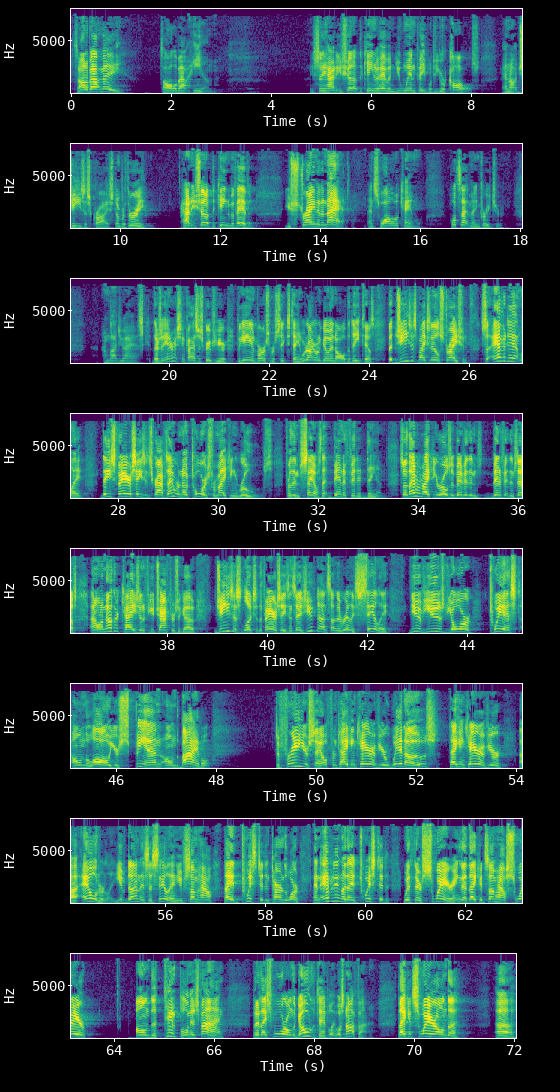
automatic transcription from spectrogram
It's not about me, it's all about Him. You see, how do you shut up the kingdom of heaven? You win people to your cause and not Jesus Christ. Number three, how do you shut up the kingdom of heaven? You strain at a gnat and swallow a camel. What's that mean, preacher? I'm glad you asked. There's an interesting passage of scripture here, beginning in verse number 16. We're not going to go into all the details, but Jesus makes an illustration. So evidently, these Pharisees and scribes, they were notorious for making rules for themselves that benefited them. So they were making rules that benefit them, benefit themselves. And on another occasion, a few chapters ago, Jesus looks at the Pharisees and says, "You've done something really silly. You have used your twist on the law, your spin on the Bible." To free yourself from taking care of your widows, taking care of your uh, elderly. You've done this as silly, and you've somehow, they had twisted and turned the word. And evidently they had twisted with their swearing that they could somehow swear on the temple, and it was fine. But if they swore on the gold of the temple, it was not fine. They could swear on the uh,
